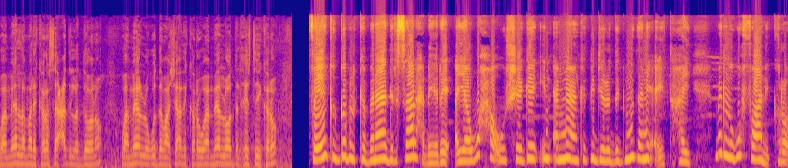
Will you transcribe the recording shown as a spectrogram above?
waa meel la mari karo saacaddii la doono waa meel lagu damaashaadi karo waa meel loo dalxiistay karo afayeenka gobolka banaadir saalax dheere ayaa waxa uu sheegay in ammaanka ka jira degmadani ay tahay mid lagu faani karo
